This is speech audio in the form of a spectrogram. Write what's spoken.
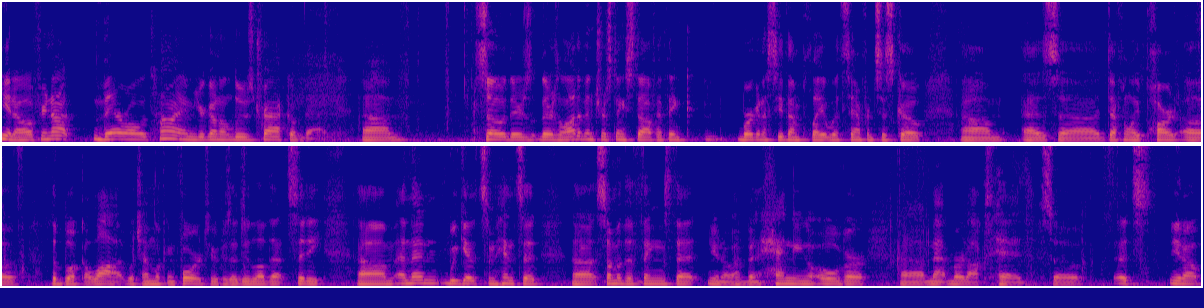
you know, if you're not there all the time, you're going to lose track of that. Um, so there's there's a lot of interesting stuff. I think we're going to see them play with San Francisco um, as uh, definitely part of the book a lot, which I'm looking forward to because I do love that city. Um, and then we get some hints at uh, some of the things that you know have been hanging over uh, Matt Murdock's head. So it's you know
